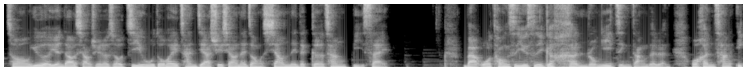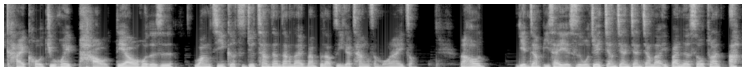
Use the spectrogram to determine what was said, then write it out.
从幼儿园到小学的时候，几乎都会参加学校那种校内的歌唱比赛。吧，我同时又是一个很容易紧张的人，我很常一开口就会跑调，或者是忘记歌词，就唱唱唱到一半不知道自己在唱什么那一种。然后演讲比赛也是，我就会讲讲讲讲到一半的时候，突然啊，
